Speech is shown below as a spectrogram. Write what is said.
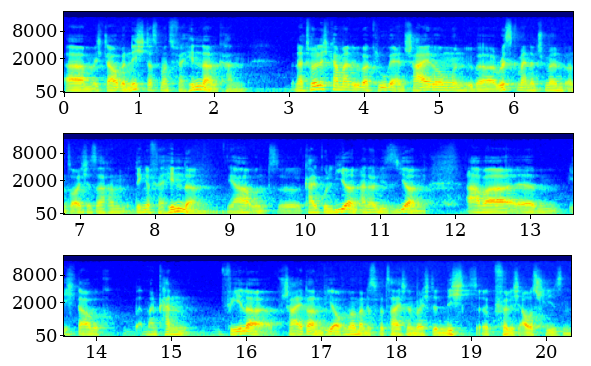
ähm, ich glaube nicht, dass man es verhindern kann. Natürlich kann man über kluge Entscheidungen, über Risk Management und solche Sachen Dinge verhindern ja, und äh, kalkulieren, analysieren. Aber ähm, ich glaube, man kann Fehler, Scheitern, wie auch immer man das bezeichnen möchte, nicht äh, völlig ausschließen.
